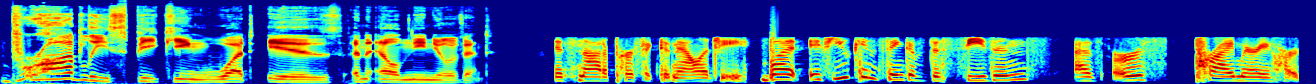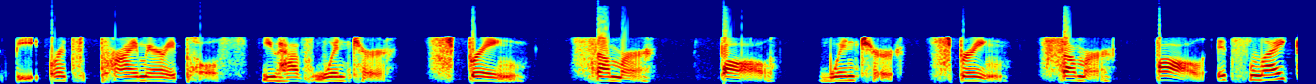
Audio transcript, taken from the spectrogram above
Broadly speaking, what is an El Nino event? It's not a perfect analogy, but if you can think of the seasons as Earth's primary heartbeat or its primary pulse, you have winter, spring, summer, fall winter, spring, summer, fall. It's like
